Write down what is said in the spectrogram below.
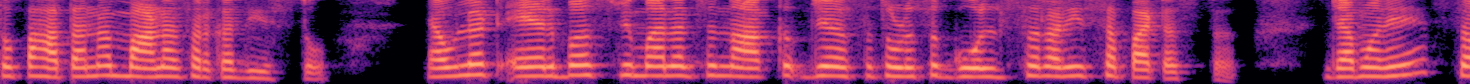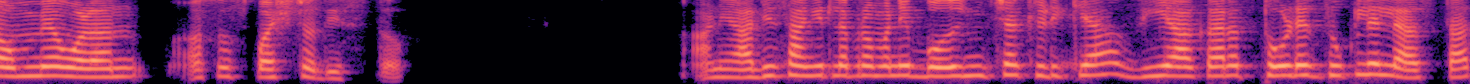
तो पाहताना बाणासारखा दिसतो. याउलट एअरबस विमानाचं नाक जे असतं थोडंसं गोलसर आणि सपाट असतं ज्यामध्ये सौम्य वळण असं स्पष्ट दिसतं. आणि आधी सांगितल्याप्रमाणे बोईंगच्या खिडक्या व्ही आकारात थोडे झुकलेल्या असतात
